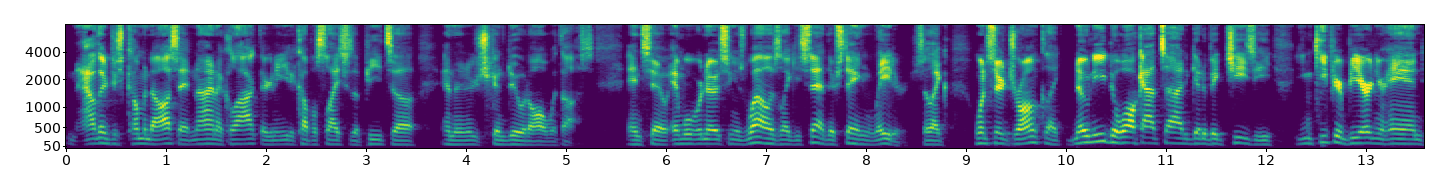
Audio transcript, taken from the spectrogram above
Now they're just coming to us at nine o'clock. They're going to eat a couple slices of pizza and then they're just going to do it all with us. And so, and what we're noticing as well is, like you said, they're staying later. So, like once they're drunk, like no need to walk outside and get a big cheesy. You can keep your beer in your hand,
